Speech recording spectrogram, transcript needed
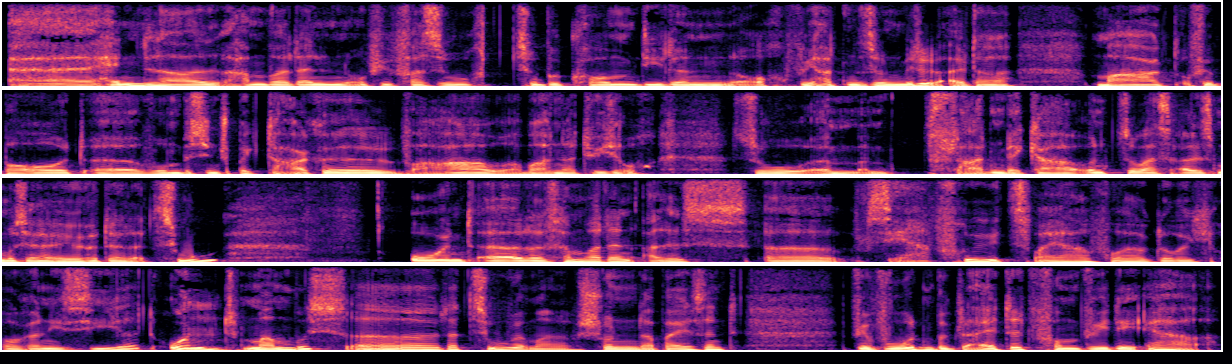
Äh, Händler haben wir dann irgendwie versucht zu bekommen, die dann auch, wir hatten so einen Mittelaltermarkt aufgebaut, äh, wo ein bisschen Spektakel war, aber natürlich auch so ähm, Fladenbäcker und sowas, alles muss ja, gehört ja dazu. Und äh, das haben wir dann alles äh, sehr früh, zwei Jahre vorher, glaube ich, organisiert. Und man muss äh, dazu, wenn wir schon dabei sind, wir wurden begleitet vom WDR.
